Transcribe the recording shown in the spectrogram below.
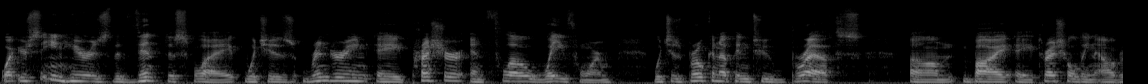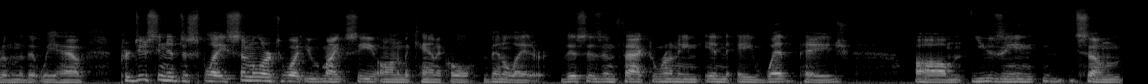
What you're seeing here is the vent display, which is rendering a pressure and flow waveform, which is broken up into breaths um, by a thresholding algorithm that we have, producing a display similar to what you might see on a mechanical ventilator. This is in fact running in a web page um, using some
